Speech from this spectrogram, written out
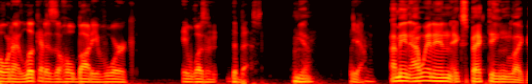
But when I look at it as a whole body of work, it wasn't the best. Yeah. Yeah. I mean, I went in expecting like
